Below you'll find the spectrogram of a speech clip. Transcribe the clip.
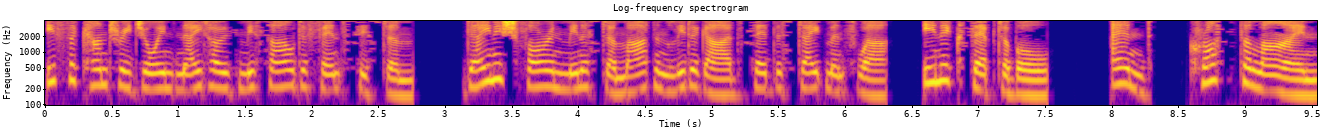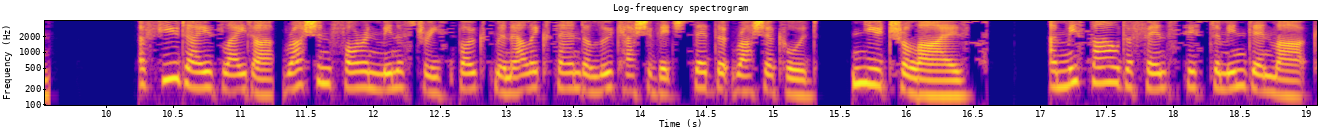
if the country joined NATO's missile defense system. Danish Foreign Minister Martin Lidegaard said the statements were «unacceptable» and «crossed the line». A few days later, Russian Foreign Ministry spokesman Alexander Lukashevich said that Russia could «neutralize» a missile defense system in Denmark.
